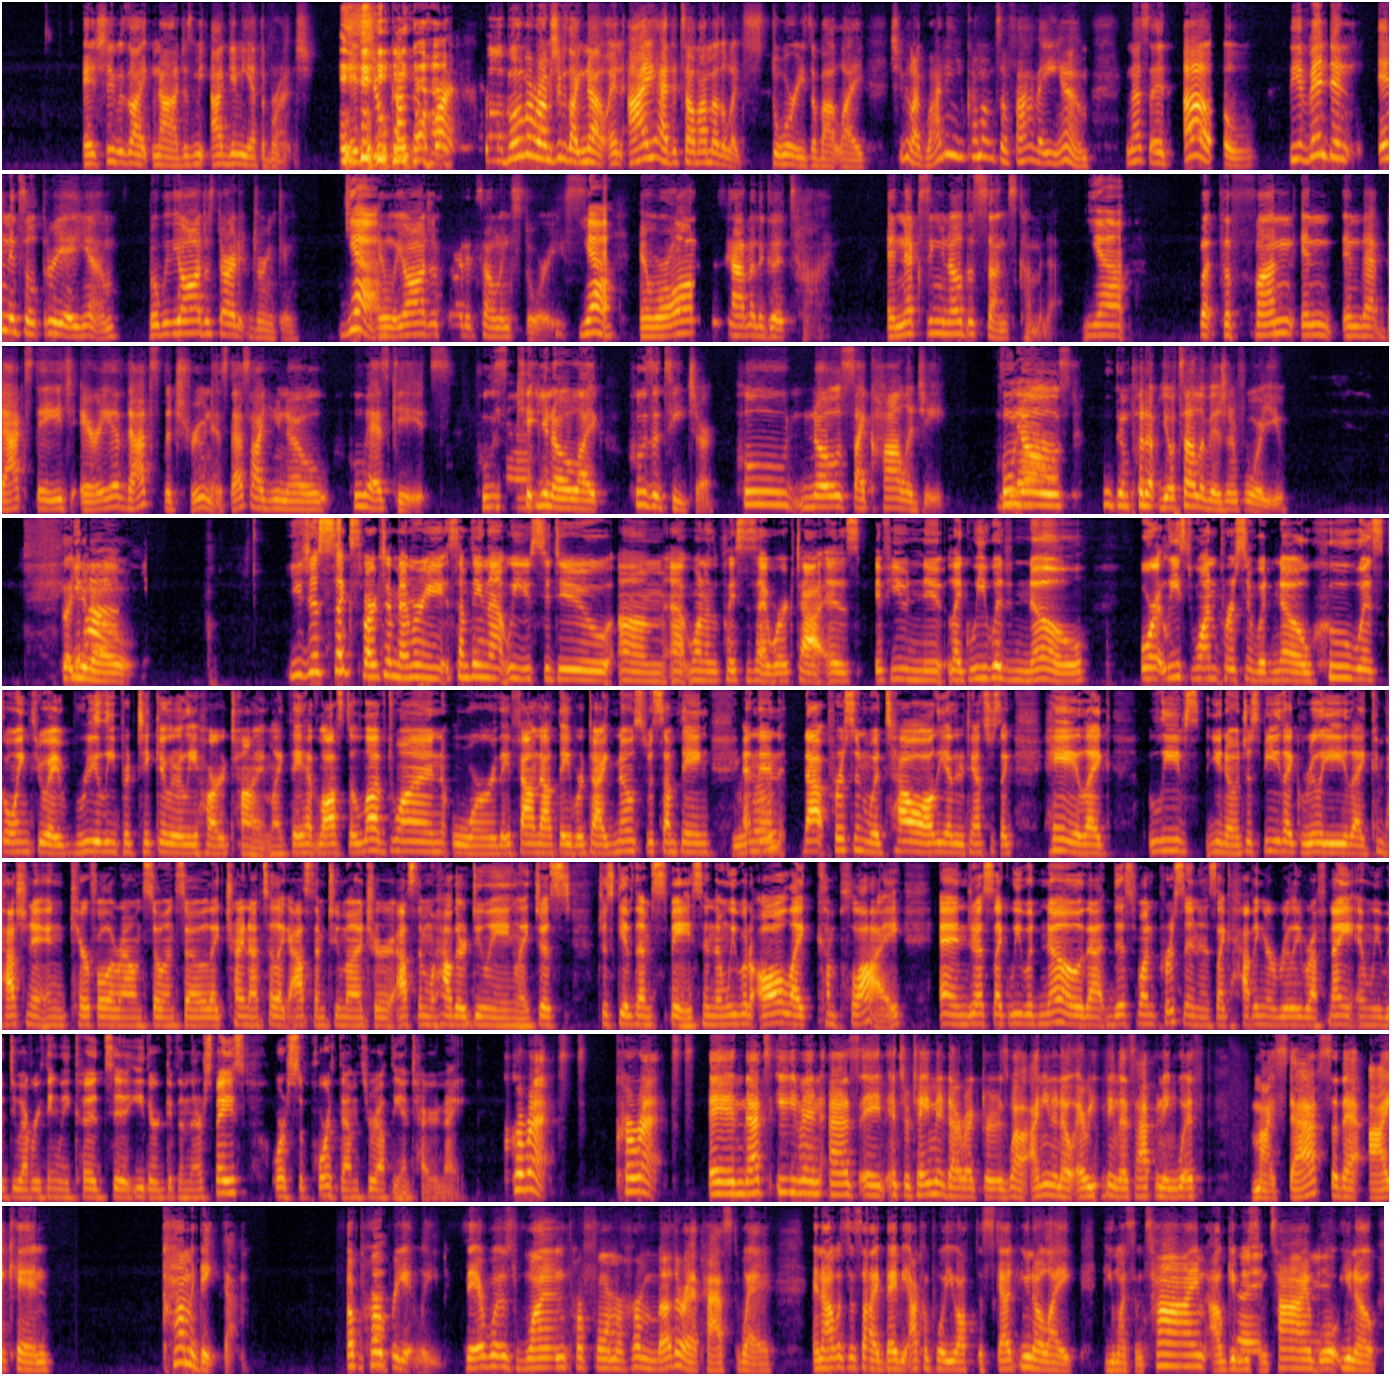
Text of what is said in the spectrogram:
And she was like, nah, just me, I'll give me at the brunch. And she would come yeah. to the brunch. The boomer room, she was like, no. And I had to tell my mother like stories about like, she'd be like, why didn't you come up until 5 a.m.? And I said, oh, the event didn't end until 3 a.m., but we all just started drinking. Yeah. And we all just started telling stories. Yeah. And we're all just having a good time. And next thing you know, the sun's coming up. Yeah. But the fun in in that backstage area, that's the trueness. That's how you know who has kids. Who's yeah. you know like who's a teacher? Who knows psychology? Who yeah. knows who can put up your television for you? So yeah. you know you just like sparked a memory. Something that we used to do um, at one of the places I worked at is if you knew, like, we would know, or at least one person would know who was going through a really particularly hard time. Like they had lost a loved one, or they found out they were diagnosed with something. Mm-hmm. And then that person would tell all the other dancers, like, hey, like, leaves you know just be like really like compassionate and careful around so and so like try not to like ask them too much or ask them how they're doing like just just give them space. And then we would all like comply and just like we would know that this one person is like having a really rough night and we would do everything we could to either give them their space or support them throughout the entire night. Correct. Correct. And that's even as an entertainment director as well. I need to know everything that's happening with my staff so that I can accommodate them appropriately. Yeah. There was one performer, her mother had passed away. And I was just like, baby, I can pull you off the schedule. You know, like, do you want some time? I'll give right. you some time. Right. We'll, you know,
